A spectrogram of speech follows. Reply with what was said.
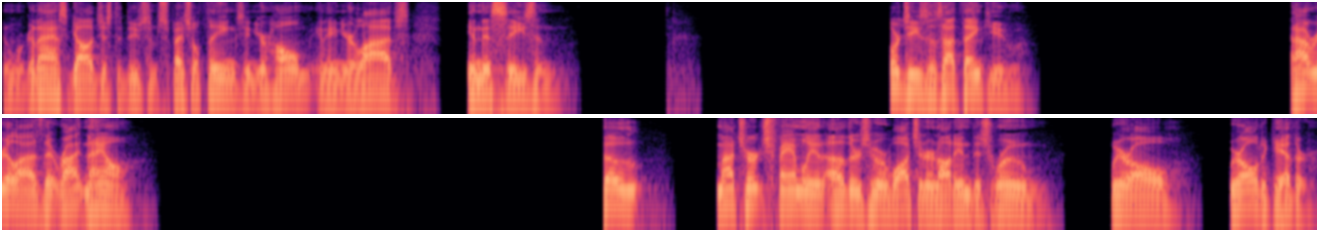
and we're going to ask God just to do some special things in your home and in your lives in this season. Lord Jesus, I thank you. And I realize that right now, though my church family and others who are watching are not in this room, we're all we're all together.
